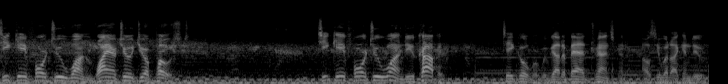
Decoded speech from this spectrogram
TK421, wire to at your post. TK421, do you copy? Take over. We've got a bad transmitter. I'll see what I can do.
